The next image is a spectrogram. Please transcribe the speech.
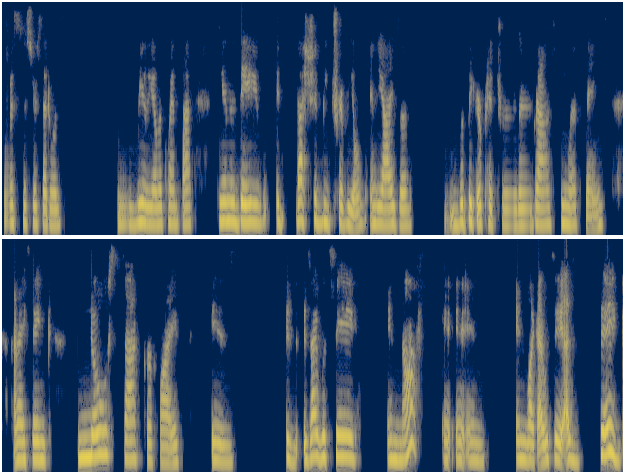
what sister said was really eloquent that at the end of the day it, that should be trivial in the eyes of the bigger picture, the grand scheme of things. And I think no sacrifice is is, is I would say enough in, in in like I would say as big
